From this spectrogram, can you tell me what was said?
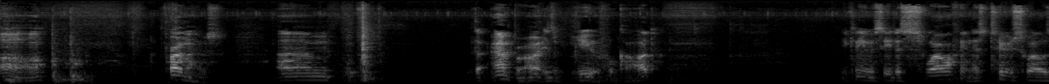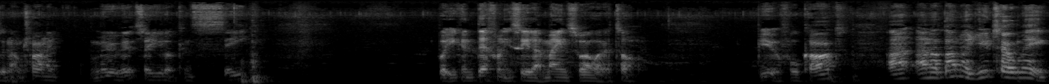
are promos. Um, the Abra is a beautiful card. You can even see the swell. I think there's two swells in it. I'm trying to move it so you look can see. But you can definitely see that main swell at the top beautiful card. Uh, and I don't know, you tell me,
